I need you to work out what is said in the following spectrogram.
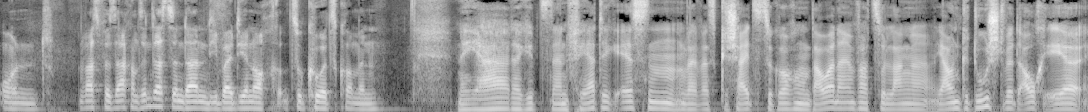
und was für Sachen sind das denn dann, die bei dir noch zu kurz kommen? Naja, da gibt's dann Fertigessen, weil was Gescheites zu kochen dauert einfach zu lange. Ja, und geduscht wird auch eher,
